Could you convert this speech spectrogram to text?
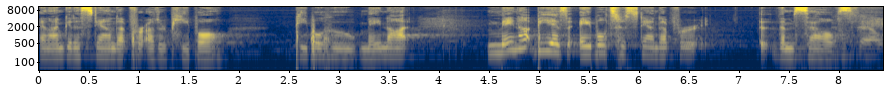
And I'm going to stand up for other people, people who may not may not be as able to stand up for uh, themselves. themselves.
